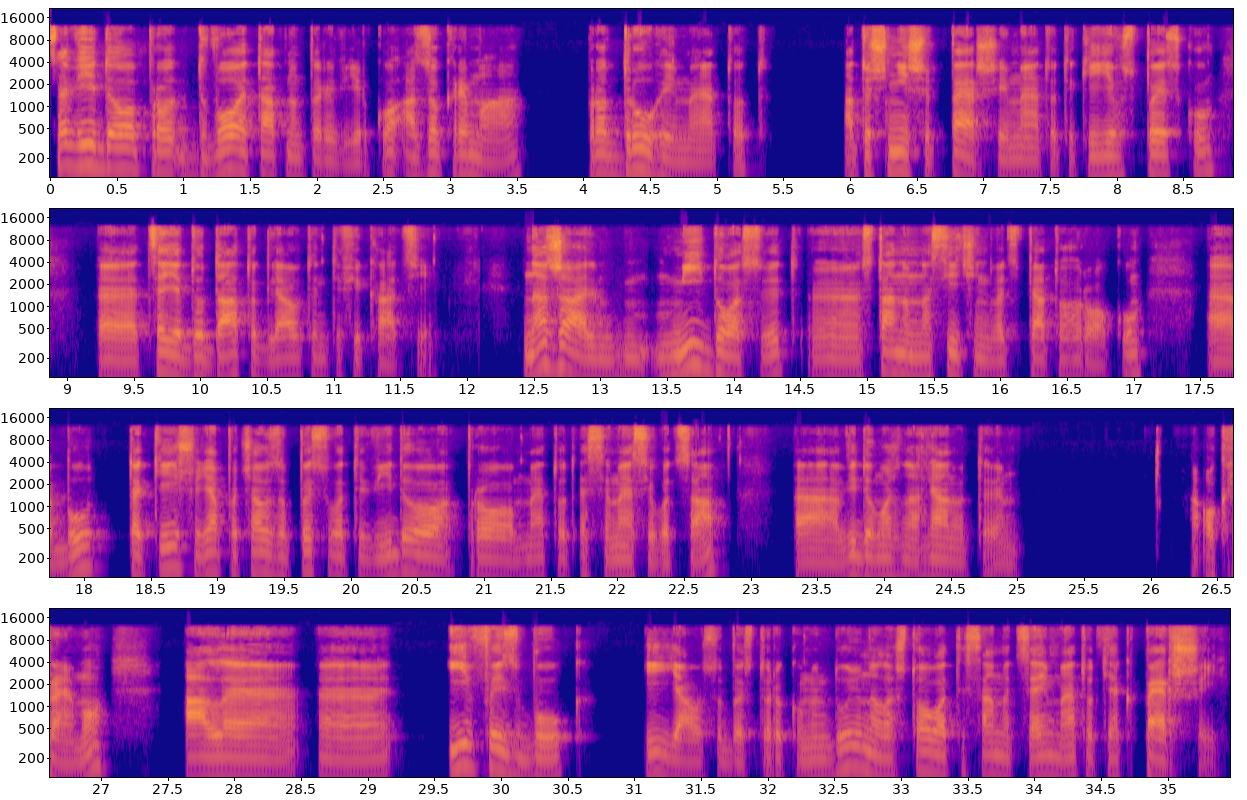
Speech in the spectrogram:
Це відео про двоетапну перевірку, а зокрема про другий метод, а точніше, перший метод, який є в списку, е, це є додаток для аутентифікації. На жаль, мій досвід е, станом на січень 25-го року е, був такий, що я почав записувати відео про метод SMS і WhatsApp. Відео можна глянути окремо. Але і Facebook, і я особисто рекомендую налаштовувати саме цей метод як перший.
